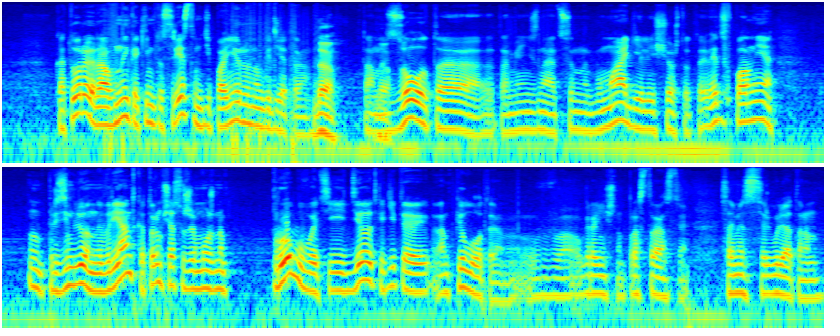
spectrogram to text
которые равны каким-то средствам, депонированным где-то. Да. Там да. золото, там, я не знаю, ценные бумаги или еще что-то. Это вполне ну, приземленный вариант, которым сейчас уже можно пробовать и делать какие-то пилоты в ограниченном пространстве совместно с регулятором.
